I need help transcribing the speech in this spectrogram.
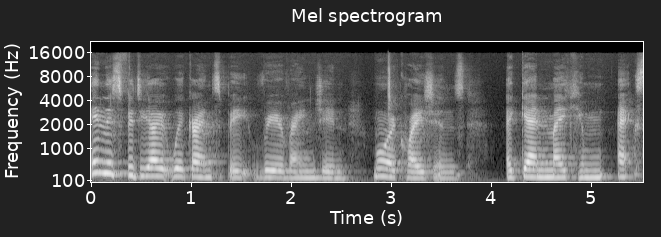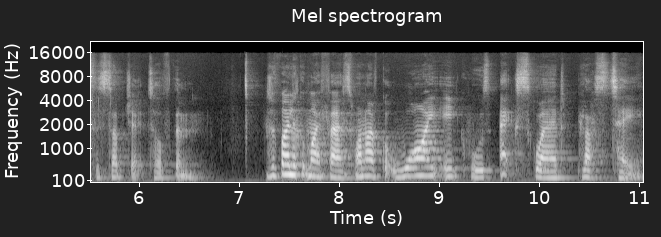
In this video, we're going to be rearranging more equations, again making x the subject of them. So if I look at my first one, I've got y equals x squared plus t.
